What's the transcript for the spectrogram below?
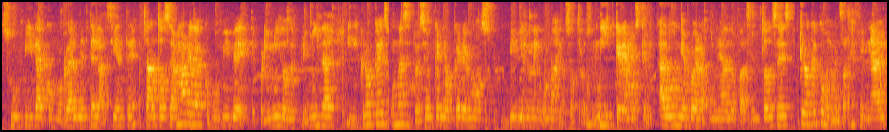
su vida como realmente la siente, tanto se amarga como vive deprimido, deprimida, y creo que es una situación que no queremos vivir ninguno de nosotros, ni queremos que algún miembro de la comunidad lo pase. Entonces, creo que como mensaje final,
